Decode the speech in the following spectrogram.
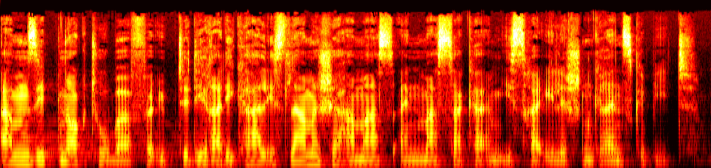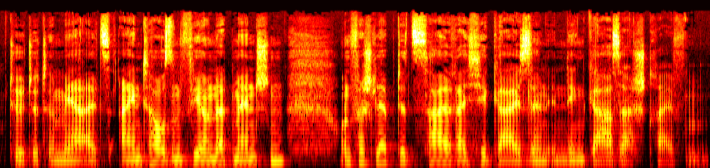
Am 7. Oktober verübte die radikal-islamische Hamas ein Massaker im israelischen Grenzgebiet, tötete mehr als 1400 Menschen und verschleppte zahlreiche Geiseln in den Gazastreifen.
